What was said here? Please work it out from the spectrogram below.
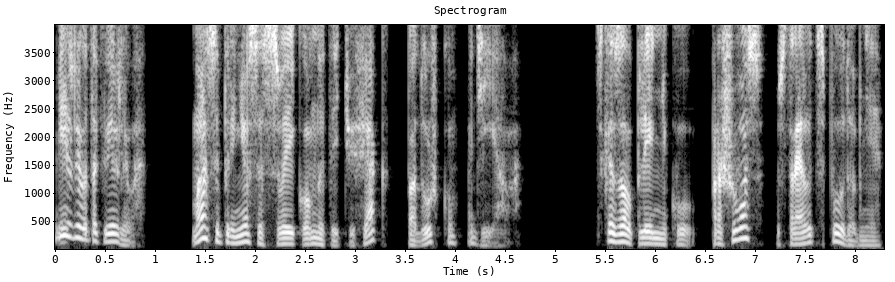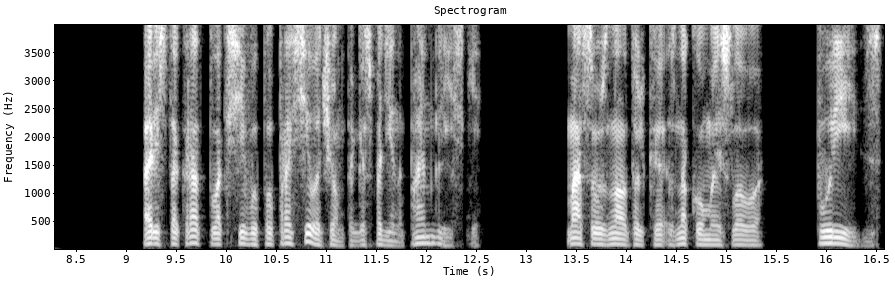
Вежливо так вежливо. Масса принес из своей комнаты тюфяк, подушку, одеяло. Сказал пленнику, прошу вас устраиваться поудобнее. Аристократ плаксиво попросил о чем-то господина по-английски. Масса узнал только знакомое слово «пуридз».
